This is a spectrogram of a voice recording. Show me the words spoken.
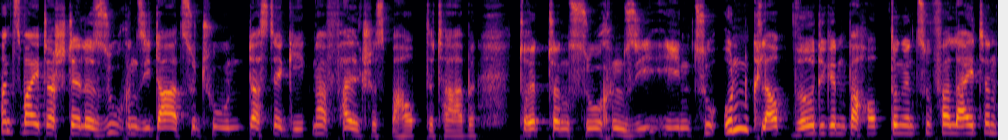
An zweiter Stelle suchen sie darzutun, dass der Gegner Falsches behauptet habe. Drittens suchen sie ihn zu unglaubwürdigen Behauptungen zu verleiten.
